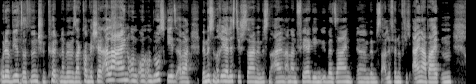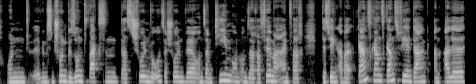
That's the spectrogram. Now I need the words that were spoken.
oder wir uns das wünschen könnten, dann würden wir sagen, komm, wir stellen alle ein und, und, und los geht's. Aber wir müssen realistisch sein, wir müssen allen anderen fair gegenüber sein, äh, wir müssen alle vernünftig einarbeiten und äh, wir müssen schon gesund wachsen. Das schulden wir uns, das schulden wir unserem Team und unserer Firma einfach. Deswegen aber ganz, ganz, ganz vielen Dank an alle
